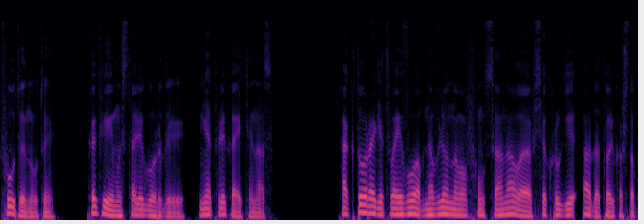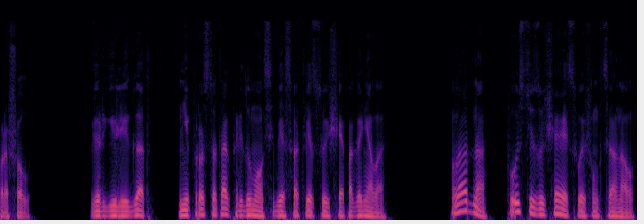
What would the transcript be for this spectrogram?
«Фу ты, ну ты! Какие мы стали гордые! Не отвлекайте нас!» «А кто ради твоего обновленного функционала все круги ада только что прошел?» «Вергилий гад, не просто так придумал себе соответствующее погоняло». «Ладно, пусть изучает свой функционал».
